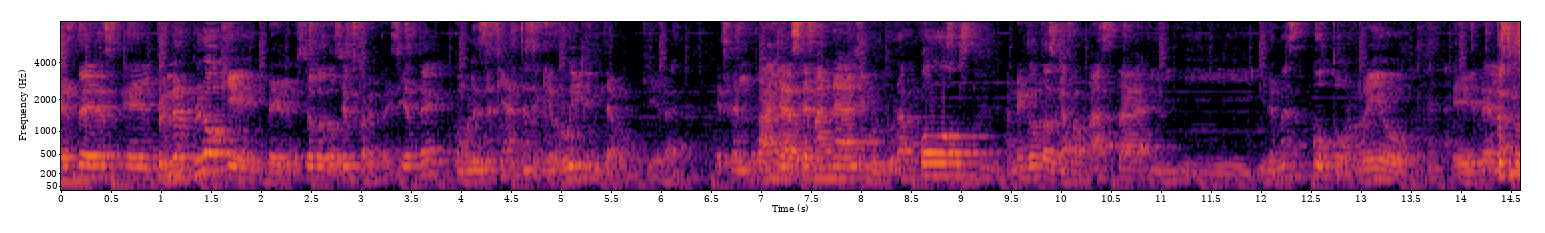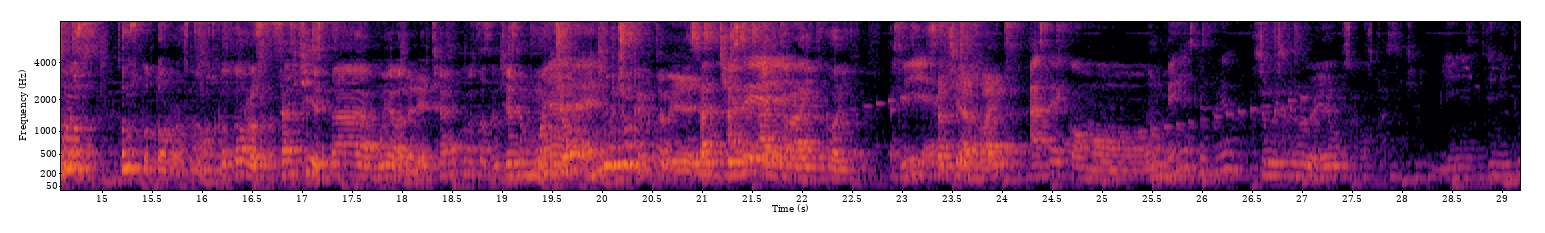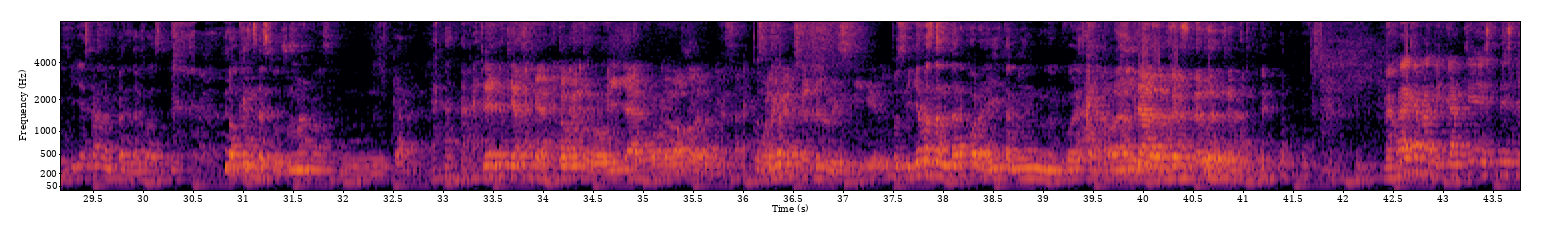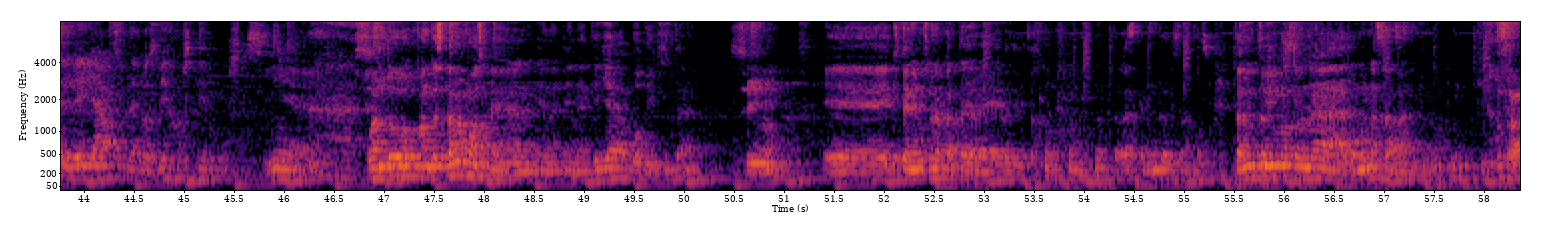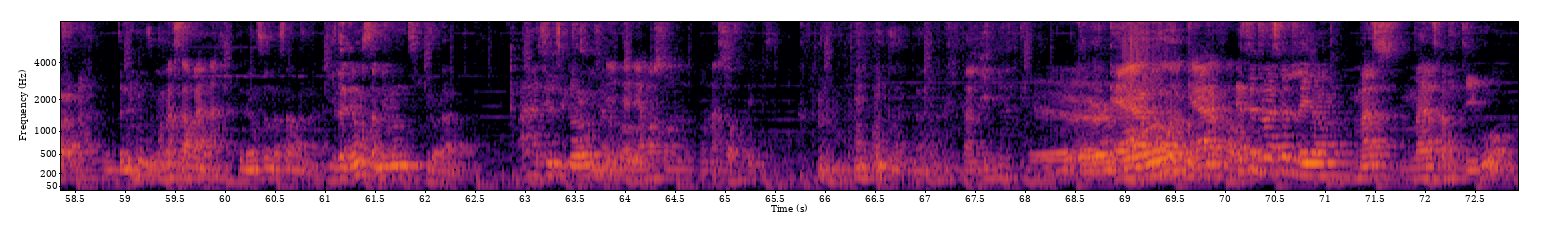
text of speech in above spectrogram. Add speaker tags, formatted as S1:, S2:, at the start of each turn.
S1: Este es el primer bloque del episodio 247. Como les decía antes de que Rui me interrumpiera, es el podcast semanal de cultura pop, anécdotas gafapasta y, y, y demás cotorreo. eh, de las
S2: Pues somos, somos cotorros, ¿no?
S1: somos cotorros. Salchi está muy a la derecha. ¿Cómo estás, Salchi? Hace mucho,
S3: derecha.
S1: mucho que no te veía.
S2: Sánchez
S3: Hace-
S2: alt-right hoy.
S3: Sí, ¿eh?
S1: Salchi at right.
S3: Hace como un mes, yo creo.
S1: Hace un mes que no lo veíamos.
S2: Sí, ya saben, pendejos. Tóquense sus manos en mi cara.
S1: ¿Quieres quieres que tome tu rodilla por debajo de la mesa? Como
S2: Pues
S1: la
S2: ya-
S1: canción de Luis Miguel.
S2: Pues si ya vas a andar por ahí, también me puedes agarrar algo.
S1: ya, detente, detente.
S3: Mejor hay que platicar que este es el layout de los viejos tiempos.
S2: Sí, ¿eh? Cuando, cuando estábamos en, en, en aquella bodeguita,
S1: Sí.
S2: Eh, que teníamos una pantalla verde y todo, otras que nunca usamos. También tuvimos una, como una sábana, ¿no?
S1: La sabana.
S2: Teníamos
S3: ¿Una sábana?
S2: Teníamos una sábana. Y teníamos también un ciclorama.
S1: Ah, sí, el ciclorama. sí,
S3: Y teníamos un, unas softails. También.
S1: Careful.
S3: Qué arco, qué arco.
S1: Este no es el layout más, más antiguo,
